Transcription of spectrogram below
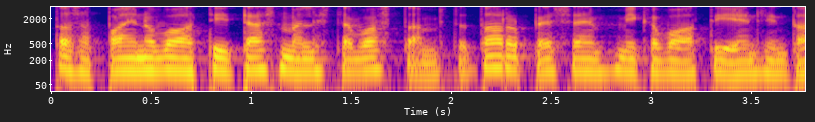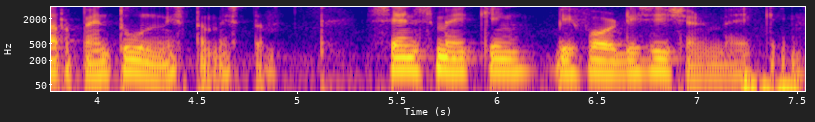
Tasapaino vaatii täsmällistä vastaamista tarpeeseen, mikä vaatii ensin tarpeen tunnistamista. Sense making before decision making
